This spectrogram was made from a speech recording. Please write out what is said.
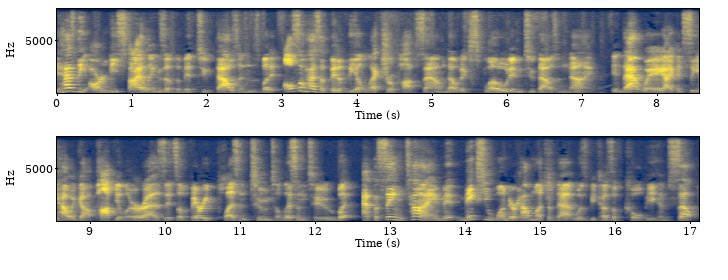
It has the R&B stylings of the mid-2000s, but it also has a bit of the electropop sound that would explode in 2009. In that way, I could see how it got popular, as it's a very pleasant tune to listen to, but at the same time, it makes you wonder how much of that was because of Colby himself.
